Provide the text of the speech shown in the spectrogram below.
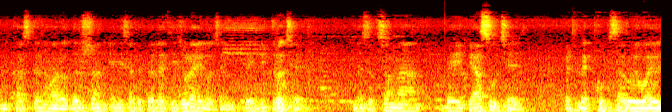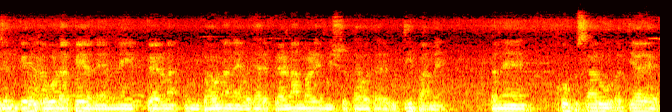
અને ખાસ કરીને મારો દર્શન એની સાથે પહેલેથી જોડાયેલો છે. બે મિત્ર છે. અને સત્સંગના બે પ્યાસુ છે. એટલે ખૂબ સારું એવું આયોજન કર્યું એવોર્ડ આપી અને એમની પ્રેરણા, એમની ભાવનાને વધારે પ્રેરણા મળે, એમની શ્રદ્ધા વધારે વૃદ્ધિ પામે. અને ખૂબ સારું અત્યારે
